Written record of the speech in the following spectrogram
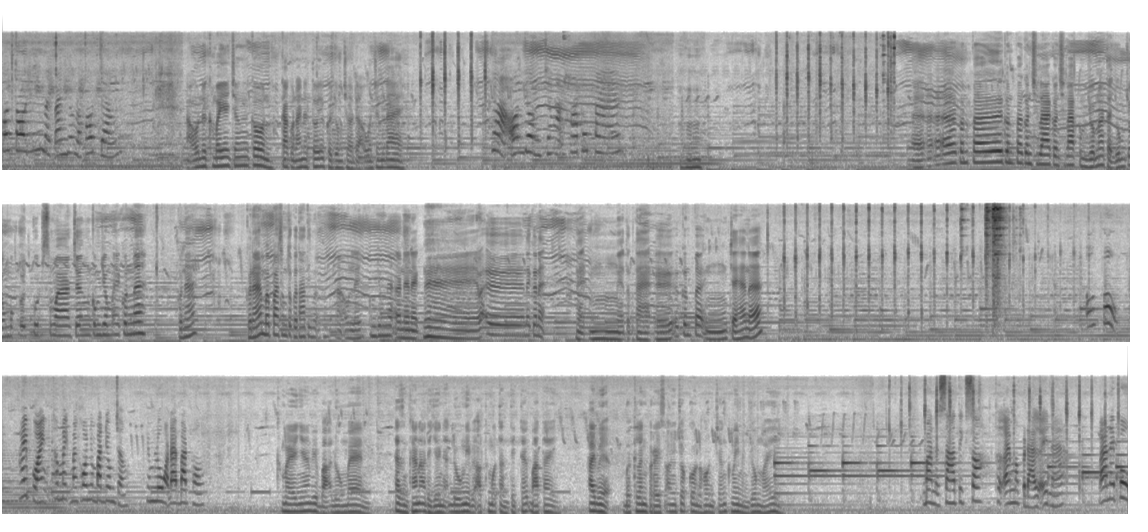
កូនតូចនេះមិនបានយំរហូតចឹងអាអូននៅក្មេងអញ្ចឹងកូនកាលកូនឯងនៅតូចក៏យំច្រើនដែរអូនអញ្ចឹងដែរ អឺអឺអឺកូនពៅកូនពៅកូនឆ្លាតកូនឆ្លាតកុំយំណាតែយំចុងមុខដូចពុតស្វាអញ្ចឹងកុំយំអីកូនណាកូនណាកូនណាមើលប៉ាសុំតុក្កតាតិចមើលអាអូនលេងកុំយំណាអឺណែណែណែបាទអឺណែកូនណាណែណែតុក្កតាអឺកូនពៅចេះហ៎ណាអូពូហើយពួកឯងធ្វើម៉េចបានកូនខ្ញុំបាត់យំចឹងខ្ញុំលងអត់ដែរបាត់ផងក្មេងណាវាបាក់លួងមែនតែសំខាន់ឲ្យតែយើងអ្នកលួងនេះវាអត់ធ្មត់តែបន្តិចទៅបាត់ទៅ ហើយវាបើក្លិនបរិយស្អុយជាប់កូនរហូតអញ្ចឹងក្មេងមិនយំអីបានតែសារតិចសោះធ្វើឯងមកបដៅអីណា បានទេពូ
